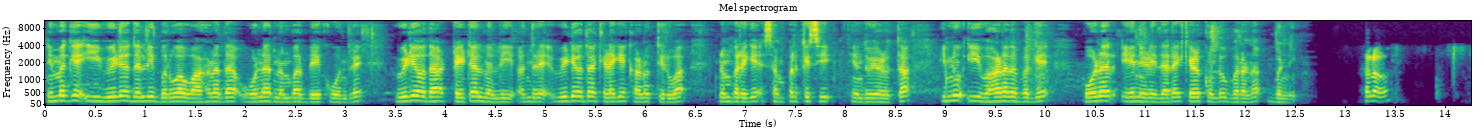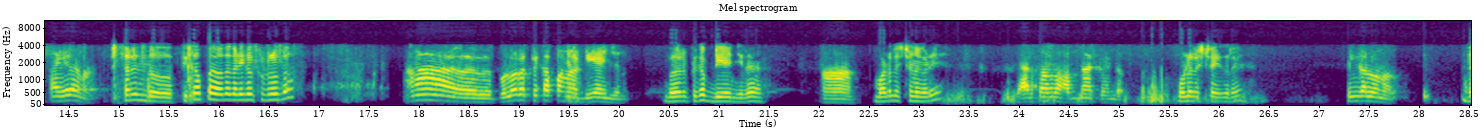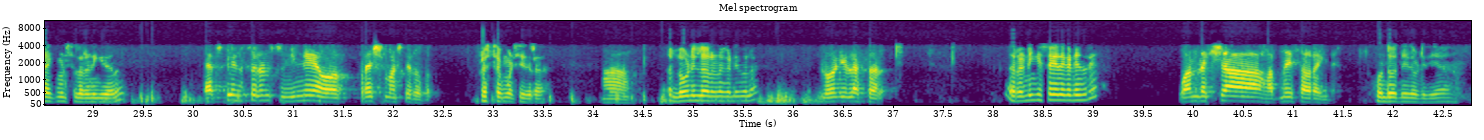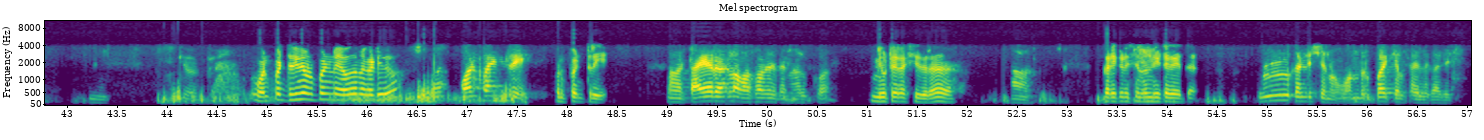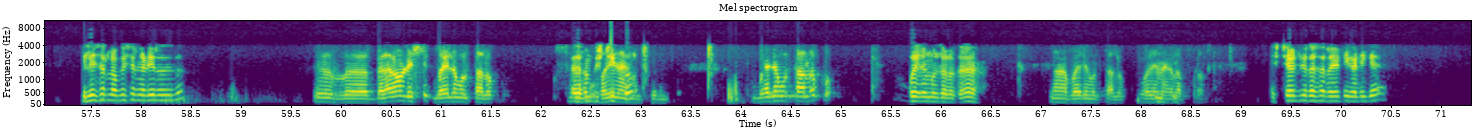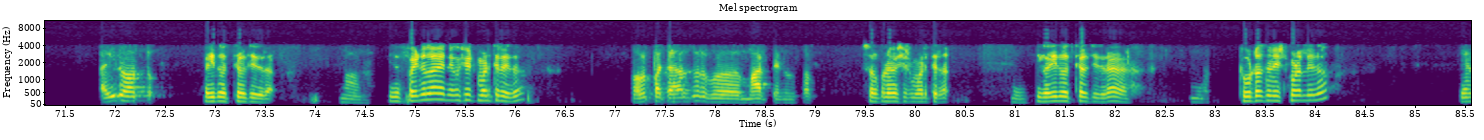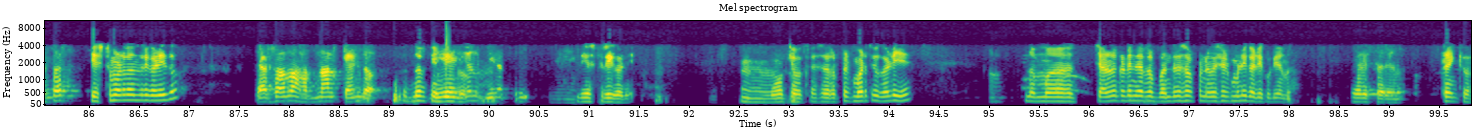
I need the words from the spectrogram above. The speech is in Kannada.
ನಿಮಗೆ ಈ ವಿಡಿಯೋದಲ್ಲಿ ಬರುವ ವಾಹನದ ಓನರ್ ನಂಬರ್ ಬೇಕು ಅಂದರೆ ವಿಡಿಯೋದ ಟೈಟಲ್ನಲ್ಲಿ ಅಂದರೆ ವಿಡಿಯೋದ ಕೆಳಗೆ ಕಾಣುತ್ತಿರುವ ನಂಬರಿಗೆ ಸಂಪರ್ಕಿಸಿ ಎಂದು ಹೇಳುತ್ತಾ ಇನ್ನು ಈ ವಾಹನದ ಬಗ್ಗೆ ಓನರ್ ಏನು ಹೇಳಿದ್ದಾರೆ ಕೇಳಿಕೊಂಡು ಬರೋಣ ಬನ್ನಿ. ಹಲೋ ಹಾಂ ಸರ್ ಇಂದು ಪಿಕಪ್ ಯಾವ್ದು ಗಾಡಿ ಕಳ್ಸ್ಕೊಡ್ರೋದು ಹಾಂ ಬೊಲೊರ ಪಿಕಪ್ ಅಣ್ಣ ಡಿ ಇಂಜಿನ್ ಬರೋರು ಪಿಕಪ್ ಡಿ ಎಂಜಿನ ಹಾಂ. ಮಾಡಲ್ ಎಷ್ಟು ಗಾಡಿ? ಎರಡು ಸಾವಿರದ ಹದಿನಾಲ್ಕು ಓನರ್ ಓನರ್ ಎಷ್ಟಾಗಿದ್ದಾರೆ ಸಿಂಗಲ್ ಓನರ್ ಡಾಕ್ಯುಮೆಂಟ್ಸ್ ಎಲ್ಲ ರನ್ನಿಂಗ್ ಇದೆ ಎಫ್ ಸಿ ಇನ್ಸೂರೆನ್ಸ್ ನಿನ್ನೆ ಫ್ರೆಶ್ ಮಾಡಿಸಿರೋದು. ಫ್ರೆಶ್ ಆಗಿ ಮಾಡಿಸಿದ್ರಾ? ಹಾಂ. ಲೋನ್ ಇಲ್ಲ ಅಣ್ಣ ಗಾಡಿ ಮೇಲೆ? ಲೋನ್ ಇಲ್ಲ ಸರ್ ರನ್ನಿಂಗ್ ಎಷ್ಟಾಗಿದೆ ಗಾಡಿ ಅಂದರೆ? ಒಂದು ಲಕ್ಷ ಹದಿನೈದು ಸಾವಿರ ಆಗಿದೆ. ಒಂದು ಹದಿನೈದು ಹೊಡಿದೆಯಾ ಹ್ಞೂ okay okay one point three one point ಯಾವುದನ್ನ ಗಾಡಿದು? One point three one point three ಹಾಂ ಟೈರ್ ಎಲ್ಲ ಹೊಸದಿದೆ ನಾಲ್ಕು. ನ್ಯೂ ಟೈರ್ ಹಾಕ್ಸಿದ್ದೀರಾ ಹಾಂ. ಗಾಡಿ ಕಂಡೀಷನ್ ಎಲ್ಲ ನೀಟಾಗೈತೆ ಫುಲ್ ಕಂಡೀಷನು ಒಂದು ರೂಪಾಯಿ ಕೆಲಸ ಇಲ್ಲ ಗಾಡಿ. ಇಲ್ಲಿ ಸರ್ ಲೊಕೇಶನ್ ಗಾಡಿ ಇರೋದು ಇದು? ಬೆಳಗಾವಿ ಡಿಸ್ಟಿಕ್ ಬೈಲಹೊಂಗಲ ತಾಲೂಕು. ಬೆಳಗಾವಿ ತಾಲ್ಲೂಕು ಬೈಲಹೊಂಗಲ ತಾಲೂಕು. ಬೈರಂಗುಲ್ ತಾಲೂಕಾ. ಹಾಂ ಬೈಲಹೊಂಗಲ ತಾಲೂಕು ಹೊಳೆನಗರಪುರ ಎಷ್ಟು ಹೇಳ್ತೀರಾ ಸರ್ ರೇಟ್ ಈ ಗಾಡಿಗೆ? ಐದು ಹತ್ತು. ಐದು ಹತ್ತು ಹೇಳ್ತಿದ್ದೀರಾ? ಹಾಂ. ಇದು ಫೈನಲ್ ನೆಗೋಷಿಯೇಟ್ ಮಾಡ್ತೀರಾ ಇದು? ಸ್ವಲ್ಪ ಚಾರ್ಜ್ ಮಾಡ್ತೇನೆ ಒಂದು ಸ್ವಲ್ಪ. ಸ್ವಲ್ಪ ನೆಗೋಷಿಯೇಟ್ ಮಾಡ್ತೀರಾ? ಈಗ ಐದು ಹತ್ತು ಹೇಳ್ತಿದ್ದೀರಾ? ಟೂ ತೌಸಂಡ್ ಎಷ್ಟು ಮಾಡಲ್ ಇದು? ಏನು ಸರ್? ಎಷ್ಟು ಮಾಡಲ್ ಅಂದ್ರೆ ಗಾಡಿ ಇದು? ಎರಡು ಸಾವಿರದ ಹದಿನಾಲ್ಕು ಎಂಡ್ ಹದಿನಾಲ್ಕು ending B S three B S three ಗಾಡಿ. ಹ್ಞೂ ಓಕೆ ಓಕೆ ಸರ್ ರಿಪೀಟ್ ಮಾಡ್ತೀವಿ ಗಾಡಿ? ನಮ್ಮ ಚಾನಲ್ ಕಡೆಯಿಂದ ಯಾರಾದ್ರು ಬಂದರೆ ಸ್ವಲ್ಪ ನೆಗೋಷಿಯೇಟ್ ಮಾಡಿ ಗಾಡಿ ಕೊಡಿ ಅಣ್ಣ. ಸರಿ ಸರಿ ಥ್ಯಾಂಕ್ ಯು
